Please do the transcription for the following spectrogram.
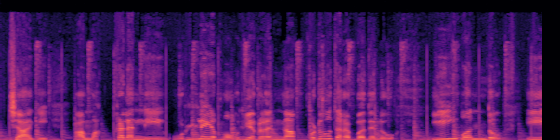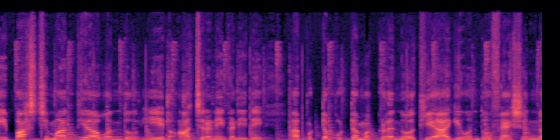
ಹೆಚ್ಚಾಗಿ ಆ ಮಕ್ಕಳಲ್ಲಿ ಒಳ್ಳೆಯ ಮೌಲ್ಯಗಳನ್ನ ಕೊಡುವುದರ ಬದಲು ಈ ಒಂದು, ಈ ಪಾಶ್ಚಿಮಾತ್ಯ ಒಂದು ಏನು ಆಚರಣೆಗಳಿದೆ, ಆ ಪುಟ್ಟ ಪುಟ್ಟ ಮಕ್ಕಳನ್ನು ಅತಿಯಾಗಿ ಒಂದು ಫ್ಯಾಷನ್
